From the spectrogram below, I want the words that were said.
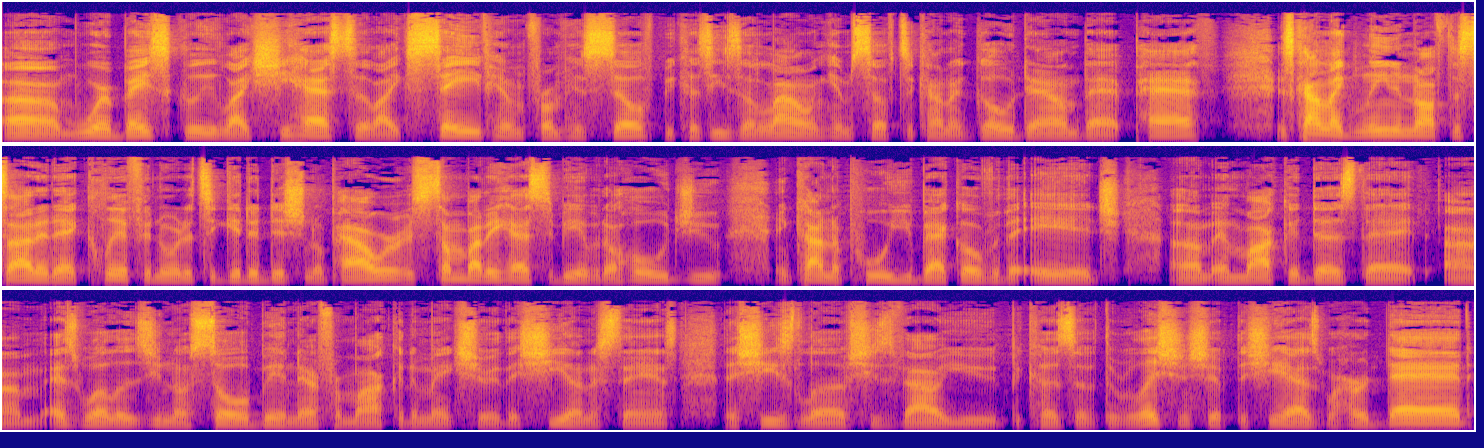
um, where basically like she has to like save him from himself because he's allowing himself to kind of go down that path. It's kind of like leaning off the side of that cliff in order to get additional power. Somebody has to be able to hold you and kind of pull you back over the edge um, and maka does that um, as well as you know soul being there for Maka to make sure that she understands that she's loved, she's valued because of the relationship that she has with her dad.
